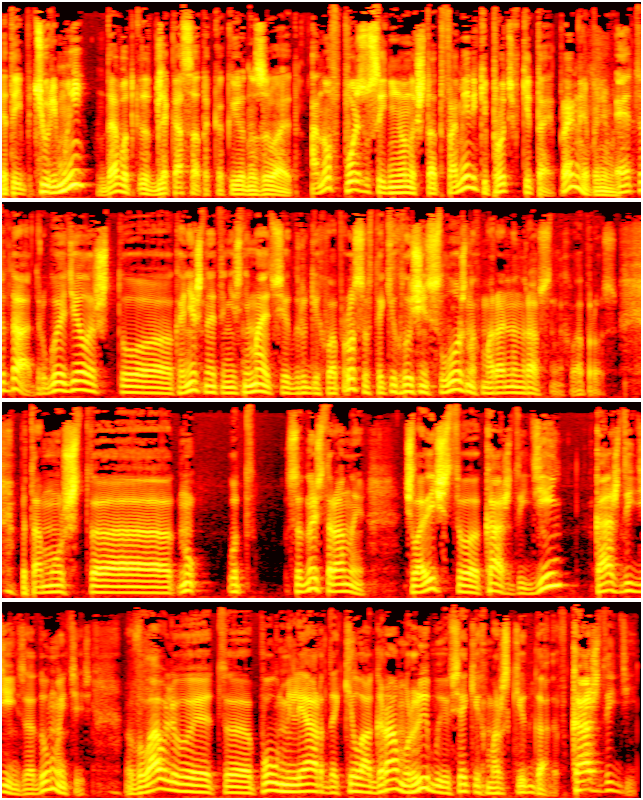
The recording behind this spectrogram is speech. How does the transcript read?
этой тюрьмы, да, вот для касаток, как ее называют, оно в пользу Соединенных Штатов Америки против Китая. Правильно я понимаю? Это да. Другое дело, что конечно, это не снимает всех других вопросов, таких очень сложных морально-нравственных вопросов. Потому что, ну, вот с одной стороны, человечество каждый день, каждый день, задумайтесь, вылавливает э, полмиллиарда килограмм рыбы и всяких морских гадов. Каждый день.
